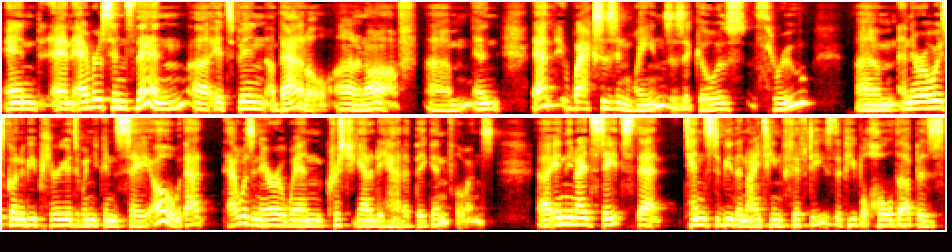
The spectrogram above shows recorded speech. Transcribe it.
And, and ever since then, uh, it's been a battle on and off. Um, and that waxes and wanes as it goes through. Um, and there are always going to be periods when you can say, oh, that, that was an era when Christianity had a big influence. Uh, in the United States, that tends to be the 1950s that people hold up as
